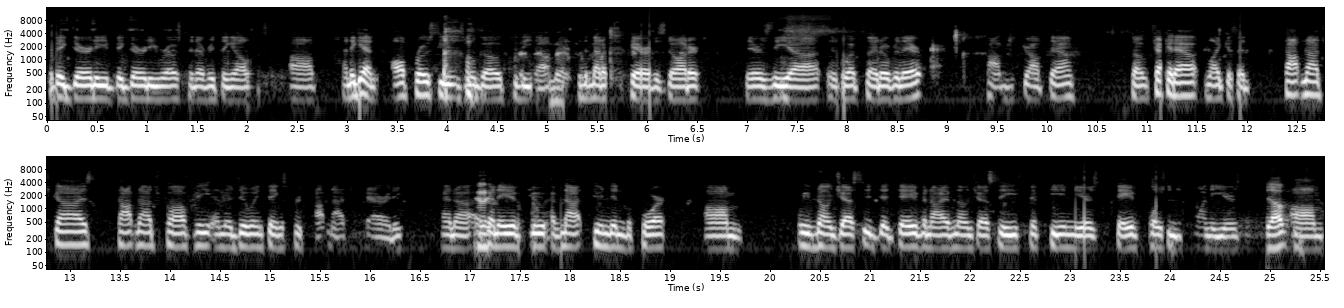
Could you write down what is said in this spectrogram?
the Big Dirty, Big Dirty roast, and everything else. Uh, and again, all proceeds will go to the uh, to the medical care of his daughter. There's the uh, the website over there. Tom just dropped down. So check it out. Like I said, top notch guys, top notch coffee, and they're doing things for top notch charity. And uh, if any of you have not tuned in before, um, we've known Jesse. Dave and I have known Jesse 15 years. Dave closer to 20 years. Yep. Um,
